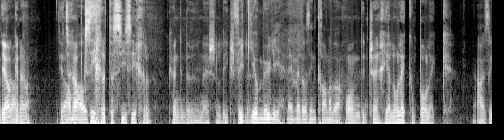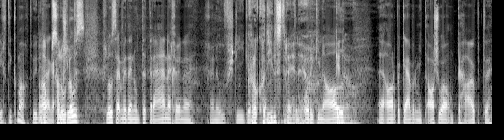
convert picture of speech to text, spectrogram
Ja, genau. Die haben sich abgesichert, dass sie sicher können in der National League spielen. Fiki und Mülli nennt man das in Kanada. Und in Tschechien Lolek und Bolek. Alles richtig gemacht, würde ich Absolut. sagen. Am Schluss, Schluss hat man dann unter Tränen können können aufsteigen Krokodilstränen. Mit dem Original genau. äh, Arbeitgeber mit Aschua und behaupten,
